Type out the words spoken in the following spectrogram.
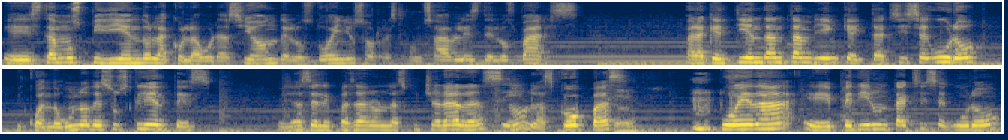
eh, estamos pidiendo la colaboración de los dueños o responsables de los bares, para que entiendan también que hay taxi seguro y cuando uno de sus clientes pues ya se le pasaron las cucharadas, ¿no? las copas, pueda eh, pedir un taxi seguro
